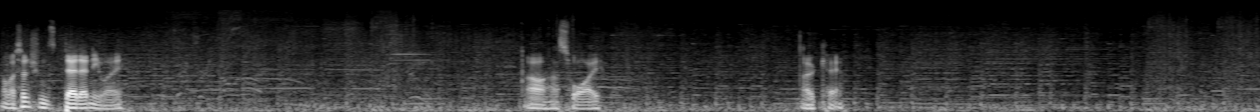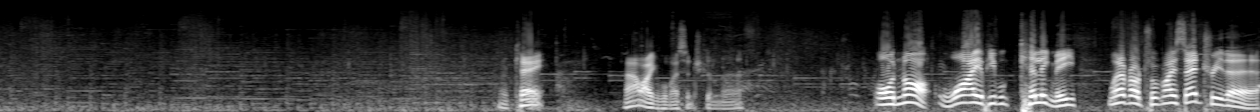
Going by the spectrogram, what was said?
Oh, my Ascension's dead anyway. Oh, that's why. Okay. Okay. Now I can put my sentry gun there. Or not? Why are people killing me whenever I put my sentry there?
